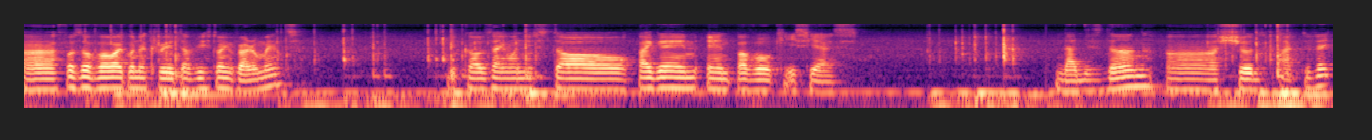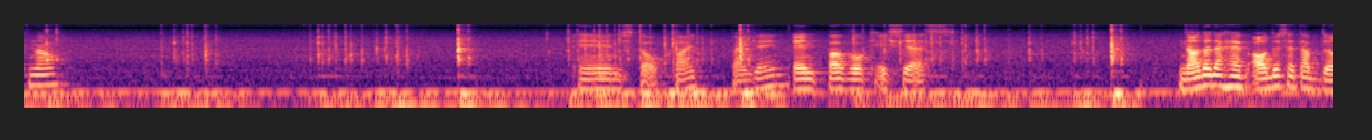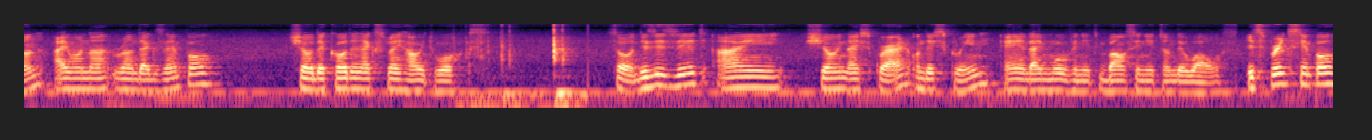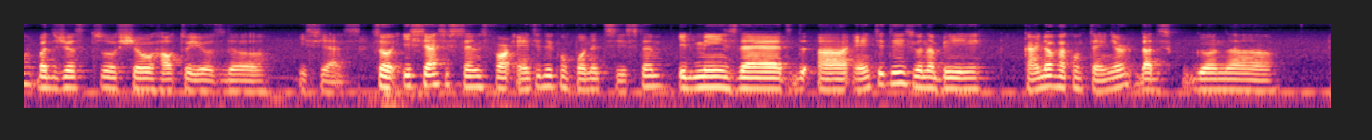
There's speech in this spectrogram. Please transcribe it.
Uh, first of all, I'm gonna create a virtual environment because I want to install Pygame and Pavouk ECS that is done. Uh, should activate now and install Py, Pygame and Pavouk ECS now that I have all the setup done I wanna run the example show the code and explain how it works. So this is it. I showing a square on the screen and I'm moving it, bouncing it on the walls. It's pretty simple, but just to show how to use the ECS. So ECS stands for Entity Component System. It means that the uh, entity is gonna be kind of a container that's gonna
